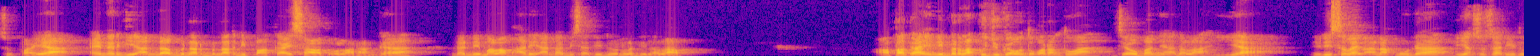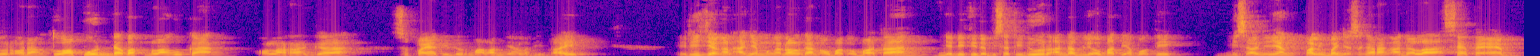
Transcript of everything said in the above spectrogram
Supaya energi Anda benar-benar dipakai saat olahraga dan di malam hari Anda bisa tidur lebih lelap. Apakah ini berlaku juga untuk orang tua? Jawabannya adalah ya. Jadi selain anak muda yang susah tidur, orang tua pun dapat melakukan olahraga supaya tidur malamnya lebih baik. Jadi jangan hanya mengandalkan obat-obatan, jadi tidak bisa tidur, Anda beli obat di apotik. Misalnya yang paling banyak sekarang adalah CTM.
